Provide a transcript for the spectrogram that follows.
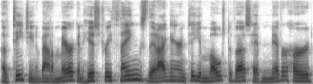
of teaching about American history, things that I guarantee you most of us have never heard.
